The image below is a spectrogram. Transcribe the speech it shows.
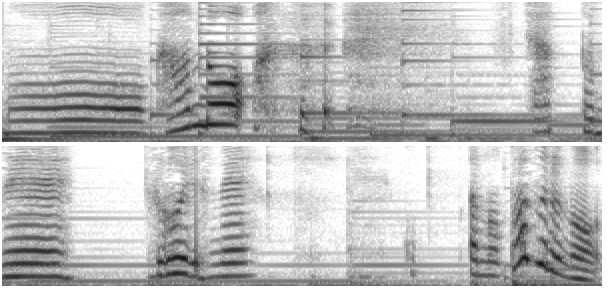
もう、感動 ちょっとね、すごいですね。あの、パズルの、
